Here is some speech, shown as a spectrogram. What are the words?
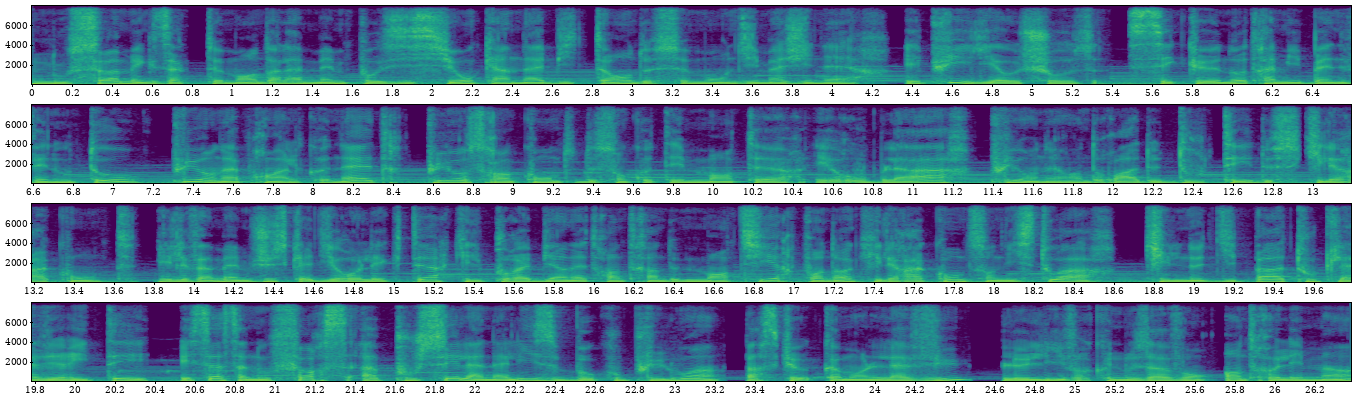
nous sommes exactement dans la même position qu'un habitant de ce monde imaginaire. Et puis il y a autre chose, c'est que notre ami Benvenuto, plus on apprend à le connaître, plus on se rend compte de son côté menteur et roublard, plus on est en droit de douter de ce qu'il raconte. Il va même jusqu'à dire au lecteur qu'il pourrait bien être en train de mentir pendant qu'il raconte son histoire, qu'il ne dit pas toute la vérité. Et ça, ça nous force à pousser l'analyse beaucoup plus loin, parce que comme on l'a vu, le livre que nous avons entre les mains,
